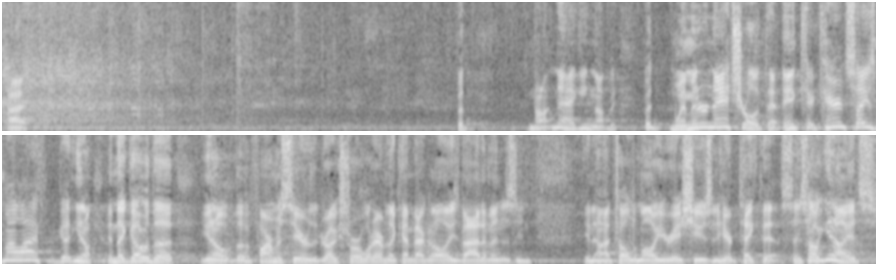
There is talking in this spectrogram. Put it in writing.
All right. Not nagging, not but women are natural at that. And Karen saves my life. You know, and they go to the, you know, the pharmacy or the drugstore or whatever, and they come back with all these vitamins and you know, I told them all your issues and here, take this. And so, you know, it's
